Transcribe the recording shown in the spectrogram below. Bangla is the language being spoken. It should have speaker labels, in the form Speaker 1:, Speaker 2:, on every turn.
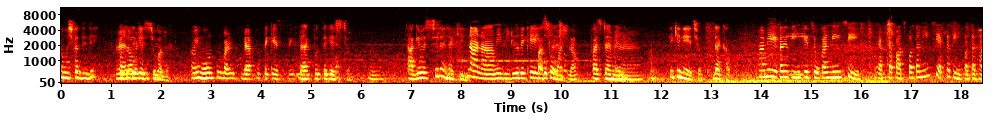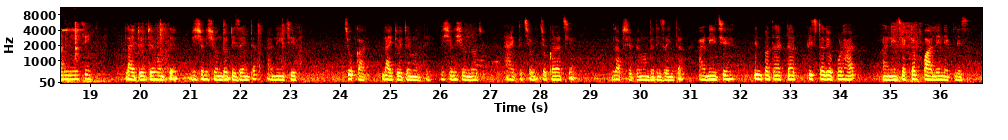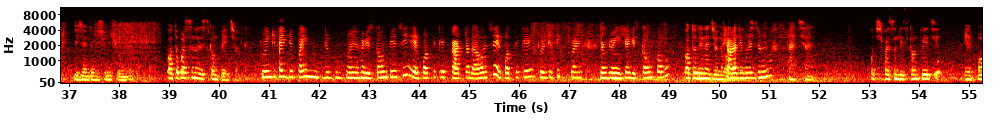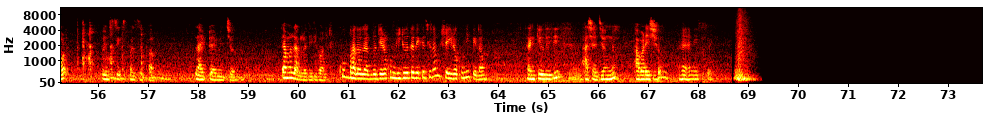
Speaker 1: নমস্কার দিদি
Speaker 2: হ্যাঁ,
Speaker 1: থেকে এসছো বলো?
Speaker 2: আমি মোহনপুর বাড়ি ব্যাগপুর থেকে এসেছি।
Speaker 1: ব্যাগপুর থেকে এসছো। আগেও এসেছিলে নাকি?
Speaker 2: না না আমি ভিডিও দেখে এই প্রথম আসলাম।
Speaker 1: ফার্স্ট টাইম এলে।
Speaker 2: হ্যাঁ।
Speaker 1: কি কি নিয়েছো? দেখাও।
Speaker 2: আমি এখানে তিনটে চোকার নিয়েছি একটা পাঁচ পাতা নিয়েছি একটা তিন পাতা ধান নিয়েছি।
Speaker 1: লাইট ওয়েটের মধ্যে ভীষণই সুন্দর ডিজাইনটা। আর নিয়েছি চোকার লাইট ওয়েটের মধ্যে ভীষণই সুন্দর। আর একটা চোকার আছে। লাভ শেপের মধ্যে ডিজাইনটা আর নিয়েছে তিন পাতার একটা ক্রিস্টালের ওপর হার আর নিয়েছে একটা পার্লের নেকলেস ডিজাইনটা ভীষণই সুন্দর কত পার্সেন্ট ডিসকাউন্ট পেয়েছ
Speaker 2: টোয়েন্টি ফাইভ ফাইভ ডিসকাউন্ট পেয়েছি এরপর থেকে কার্ডটা দেওয়া হয়েছে এরপর থেকে টোয়েন্টি সিক্স ডিসকাউন্ট পাবো
Speaker 1: কত দিনের জন্য
Speaker 2: সারা জীবনের জন্য
Speaker 1: আচ্ছা পঁচিশ পার্সেন্ট ডিসকাউন্ট পেয়েছি এরপর টোয়েন্টি সিক্স পার্সেন্ট পাবো লাইফ টাইমের জন্য কেমন লাগল দিদি বল?
Speaker 2: খুব ভালো লাগল। যেরকম ভিডিওতে দেখেছিলাম সেই রকমই পেলাম।
Speaker 1: থ্যাংক ইউ দিদি। আসার জন্য। আবার এসো।
Speaker 2: হ্যাঁ নিশ্চয়ই।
